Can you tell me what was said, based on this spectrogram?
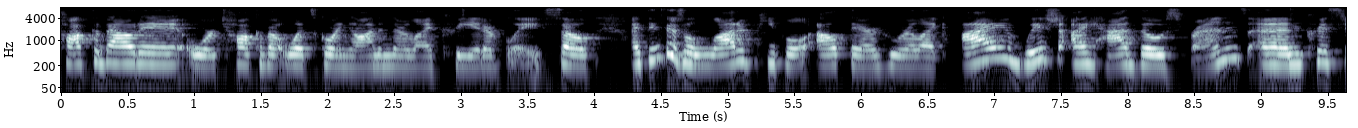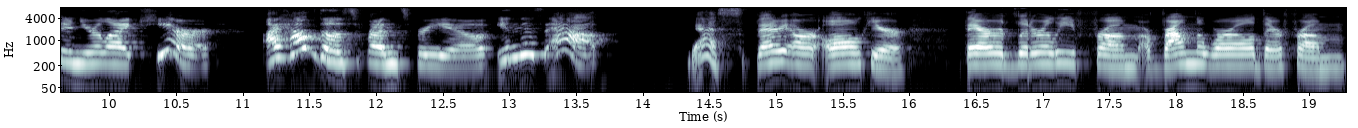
talk about it or talk about what's going on in their life creatively. So I think there's a lot of people out there who are like, I wish I had those friends. And Kristen, you're like, here, I have those friends for you in this app. Yes, they are all here. They're literally from around the world. They're from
